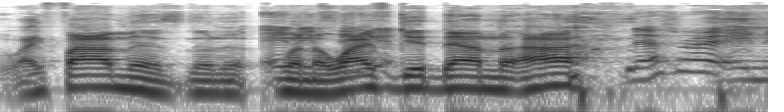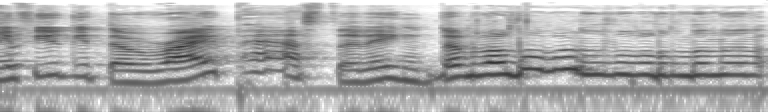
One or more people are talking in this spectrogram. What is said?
like five minutes when the, when the wife get- get down the aisle. That's right. And if you get the right pastor, they can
